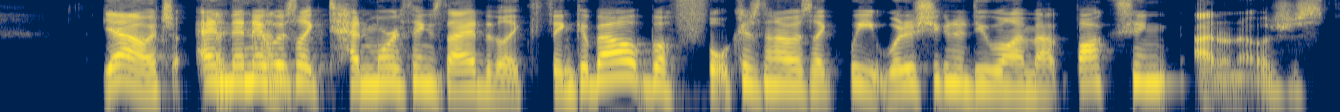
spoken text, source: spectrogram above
yeah which And then it was like 10 more things that I had to like think about before because then I was like, wait, what is she gonna do while I'm at boxing? I don't know. It was just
